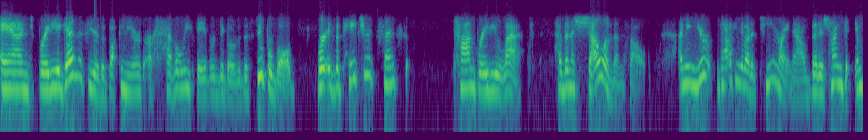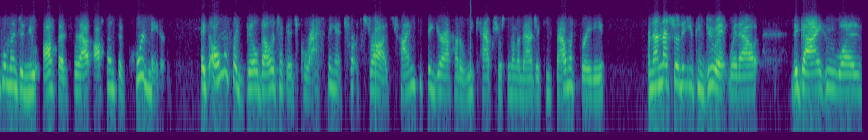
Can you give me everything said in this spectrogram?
And Brady again this year, the Buccaneers are heavily favored to go to the Super Bowl. Whereas the Patriots, since Tom Brady left, have been a shell of themselves. I mean, you're talking about a team right now that is trying to implement a new offense without offensive coordinators. It's almost like Bill Belichick is grasping at tr- straws, trying to figure out how to recapture some of the magic he found with Brady. And I'm not sure that you can do it without the guy who was,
